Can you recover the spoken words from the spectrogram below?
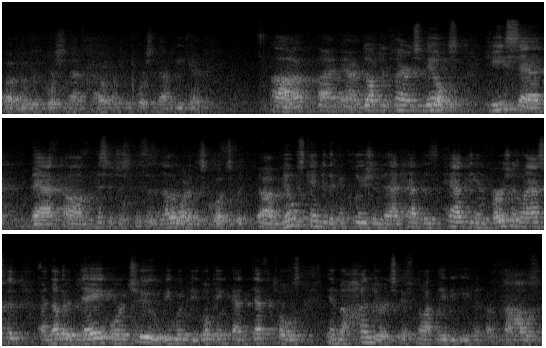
uh, over the course of that, uh, over the course of that weekend. Uh, uh, Dr. Clarence Mills, he said that um, this is just this is another one of his quotes. But uh, Mills came to the conclusion that had this, had the inversion lasted another day or two, we would be looking at death tolls in the hundreds, if not maybe even a thousand.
